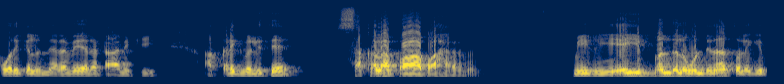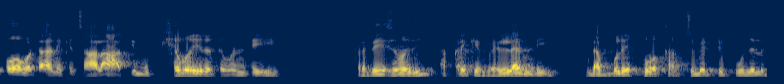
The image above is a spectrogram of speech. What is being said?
కోరికలు నెరవేరటానికి అక్కడికి వెళితే సకల పాపహరణం. మీకు ఏ ఇబ్బందులు ఉండినా తొలగిపోవటానికి చాలా అతి ముఖ్యమైనటువంటి ప్రదేశం అది. అక్కడికి వెళ్ళండి. డబ్బులు ఎక్కువ ఖర్చు పెట్టి పూజలు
